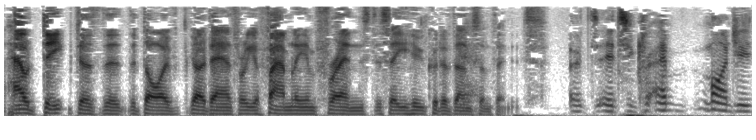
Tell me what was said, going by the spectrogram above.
how deep does the the dive go down through your family and friends to see who could have done Yeah. something? It's, It's, it's incre- and mind you,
